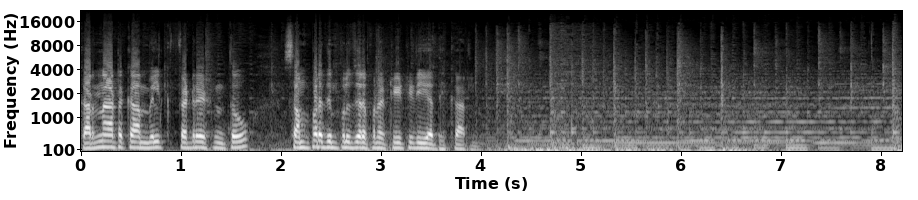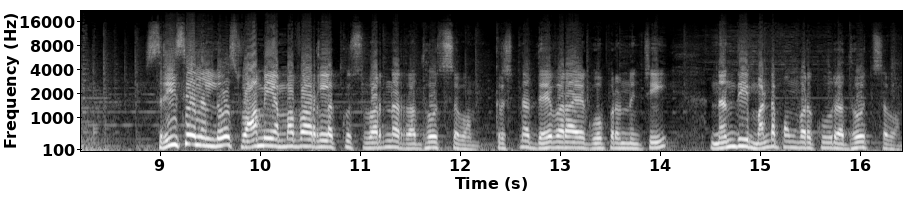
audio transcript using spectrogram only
కర్ణాటక మిల్క్ ఫెడరేషన్తో సంప్రదింపులు జరిపిన టీటీడీ అధికారులు. శ్రీశైలంలో స్వామి అమ్మవార్లకు స్వర్ణ రథోత్సవం. కృష్ణ దేవరాయ గోపురం నుంచి నంది మండపం వరకు రథోత్సవం.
